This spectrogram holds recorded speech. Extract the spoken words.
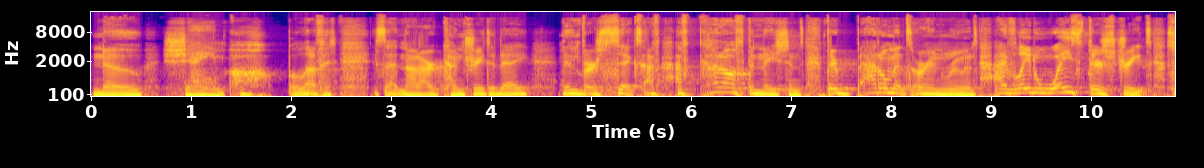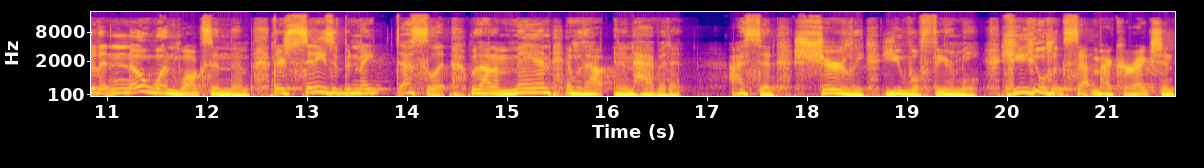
no shame. Oh, Beloved, is that not our country today? Then verse 6 I've, I've cut off the nations. Their battlements are in ruins. I've laid waste their streets so that no one walks in them. Their cities have been made desolate without a man and without an inhabitant. I said, Surely you will fear me. You will accept my correction.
